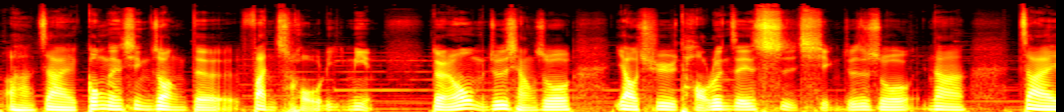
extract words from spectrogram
啊、在功能性状的范畴里面。对，然后我们就是想说要去讨论这件事情，就是说，那在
